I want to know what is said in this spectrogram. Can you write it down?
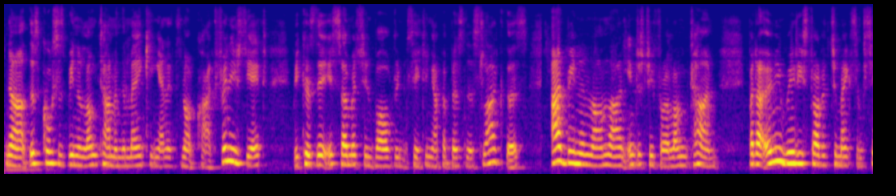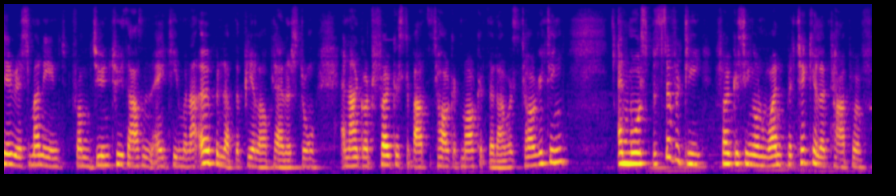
Now, this course has been a long time in the making and it's not quite finished yet because there is so much involved in setting up a business like this. I've been in the online industry for a long time, but I only really started to make some serious money from June 2018 when I opened up the PLR Planner store and I got focused about the target market that I was targeting and more specifically focusing on one particular type of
